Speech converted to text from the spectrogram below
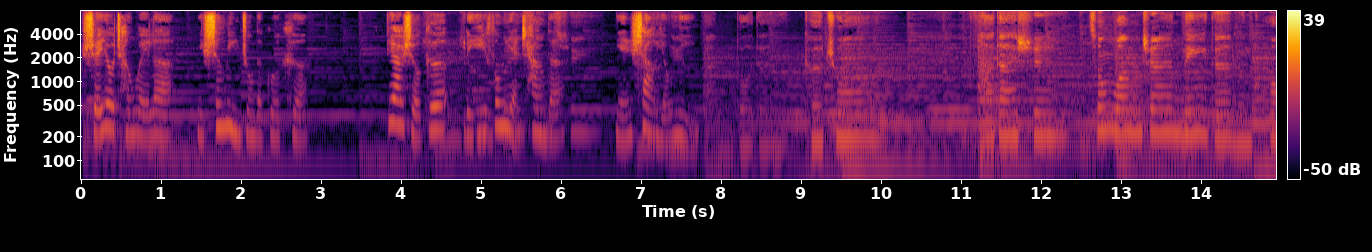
谁又成为了？你生命中的过客第二首歌李易峰演唱的年少有你斑驳的课桌发呆时总望着你的轮廓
